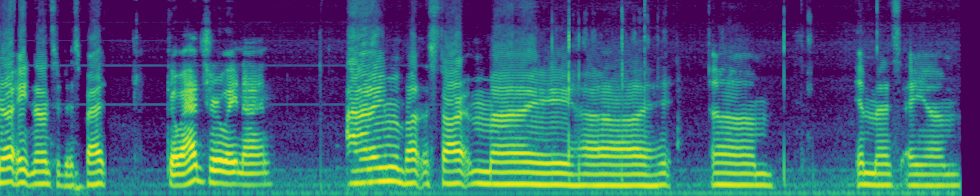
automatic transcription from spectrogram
Nine to dispatch. Go ahead, 089. I'm about to start my uh um MSAM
